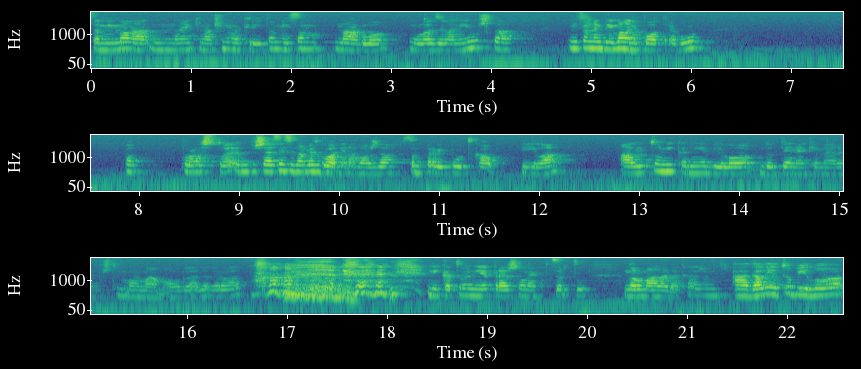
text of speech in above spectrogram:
sam imala na neki način uvek ritam, nisam naglo ulazila ni u šta, nisam negde imala ni potrebu. Pa prosto, je, 16-17 godina možda sam prvi put kao pila, ali to nikad nije bilo do te neke mere, pošto moja mama ovo gleda verovatno. nikad to nije prešlo neku crtu normale, da kažem. A da li je to bilo, e,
